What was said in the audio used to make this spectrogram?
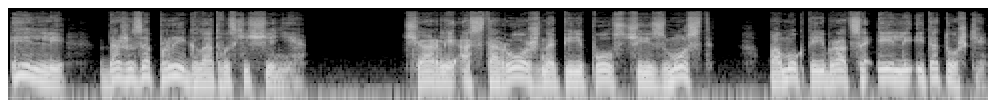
Элли даже запрыгала от восхищения. Чарли осторожно переполз через мост, помог перебраться Элли и Татошке.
